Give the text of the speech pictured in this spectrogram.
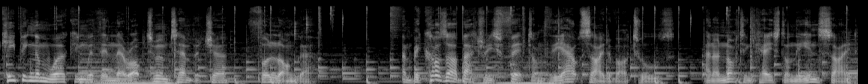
keeping them working within their optimum temperature for longer. And because our batteries fit onto the outside of our tools and are not encased on the inside,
